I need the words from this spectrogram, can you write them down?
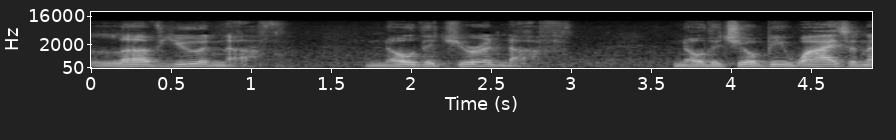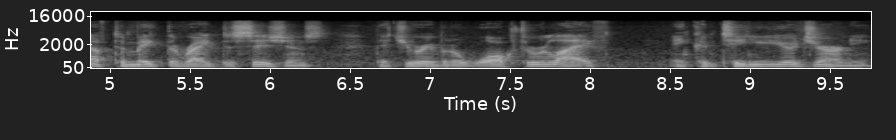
love you enough, know that you're enough, know that you'll be wise enough to make the right decisions, that you're able to walk through life and continue your journey.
